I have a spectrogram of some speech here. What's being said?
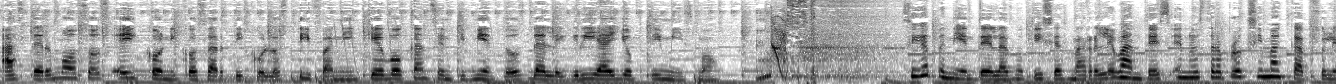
hasta hermosos e icónicos artículos Tiffany que evocan sentimientos de alegría y optimismo. Siga pendiente de las noticias más relevantes en nuestra próxima cápsula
